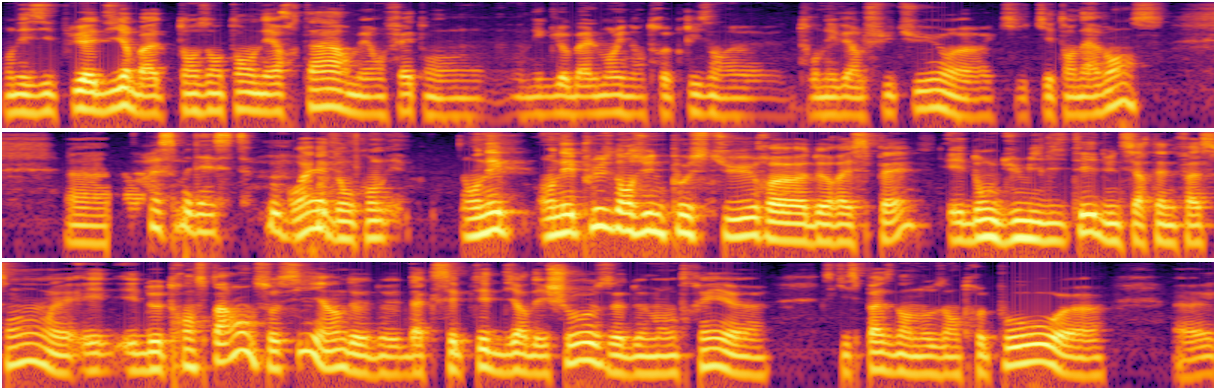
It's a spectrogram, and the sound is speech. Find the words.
on n'hésite plus à dire, bah, de temps en temps on est en retard, mais en fait on, on est globalement une entreprise tournée vers le futur qui, qui, est en avance. Reste modeste. Ouais, donc on on est, on est plus dans une posture euh, de respect et donc d'humilité d'une certaine façon et, et, de transparence aussi, hein, d'accepter de, de, dire des choses, de montrer euh, ce qui se passe dans nos entrepôts, euh, euh,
